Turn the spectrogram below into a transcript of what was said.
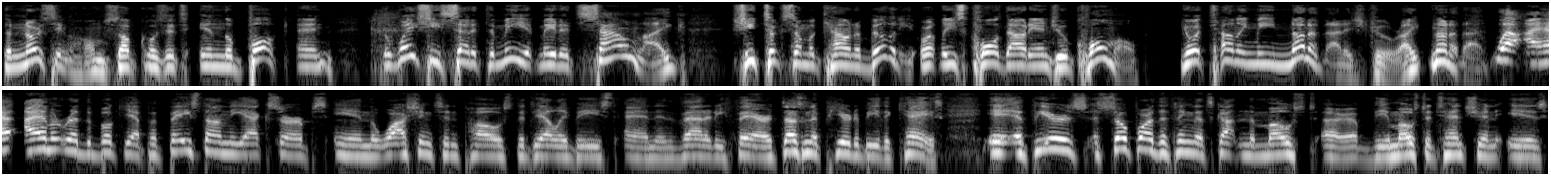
the nursing home stuff because it's in the book." And the way she said it to me, it made it sound like she took some accountability, or at least called out Andrew Cuomo. You're telling me none of that is true, right? None of that. Well, I, ha- I haven't read the book yet, but based on the excerpts in the Washington Post, the Daily Beast, and in Vanity Fair, it doesn't appear to be the case. It appears so far the thing that's gotten the most uh, the most attention is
